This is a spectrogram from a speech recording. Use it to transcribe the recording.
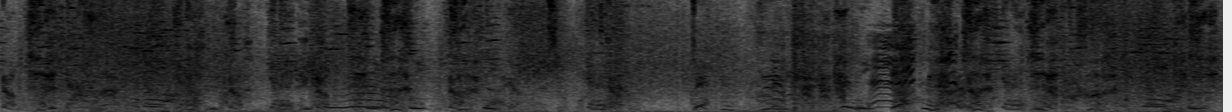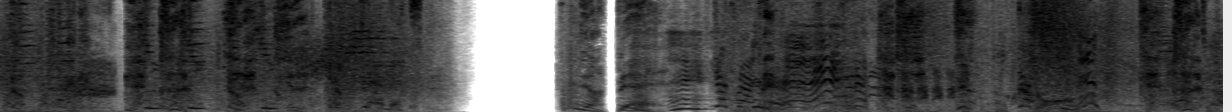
Damn it. Not bad. Get back here. I'll cut you up. Die.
